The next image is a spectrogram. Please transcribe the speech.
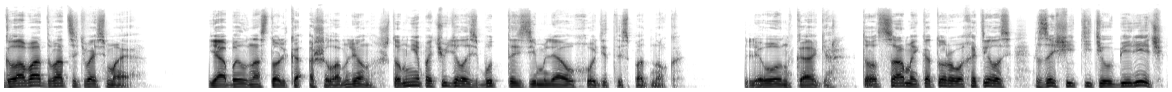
Глава 28. Я был настолько ошеломлен, что мне почудилось, будто земля уходит из-под ног. Леон Кагер, тот самый, которого хотелось защитить и уберечь,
